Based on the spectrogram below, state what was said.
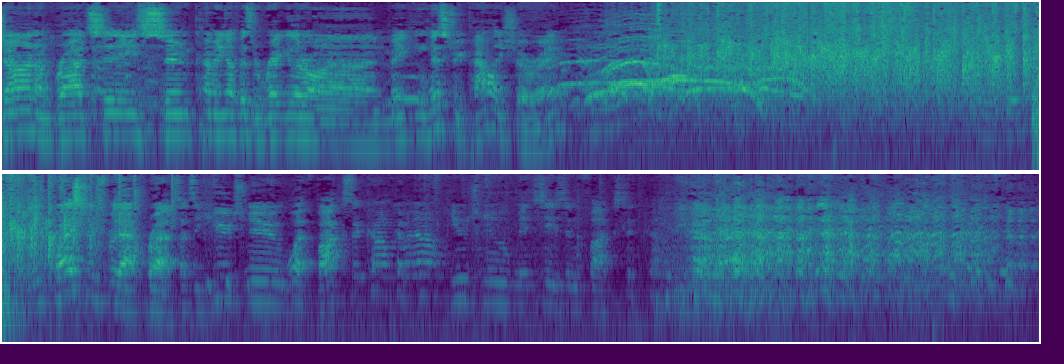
John on Broad City, soon coming up as a regular on Making History, Pally Show, right? Questions for that press? That's a huge new, what, Fox sitcom coming out? Huge new mid-season Fox sitcom.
